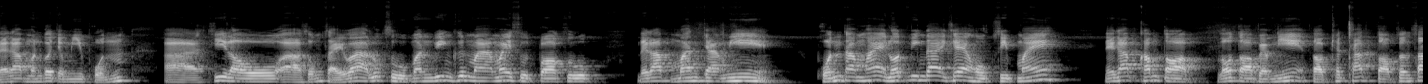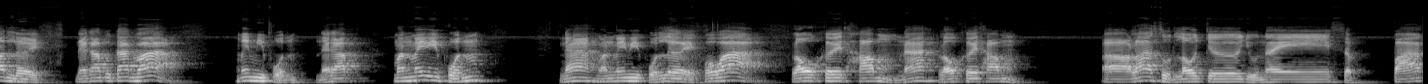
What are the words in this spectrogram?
นะครับ มันก็จะมีผลอ่าที่เราอ่าสงสัยว่าลูกสูบมันวิ่งขึ้นมาไม่สุดปลอกสูบนะครับ มันจะมี ผลทำให้รถวิ่งได้แค่หกสิบไหมนะครับคำตอบเราตอบแบบนี้ตอบชัดๆ ตอบสั้นๆเลยนะครับทุกท่านว่าไม่มีผลนะครับ มันไม่มีผลนะมันไม่มีผลเลย เพราะว่าเราเคยทำนะ เราเคยทำอ่าล่าสุดเราเจออยู่ในสปาร์ก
